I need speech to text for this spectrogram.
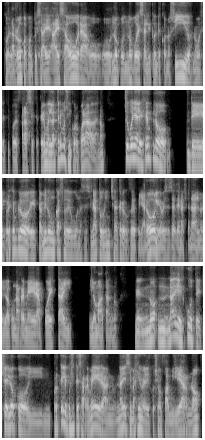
Con la ropa, con a, esa hora, o, no, no puede salir con desconocidos, ¿no? Ese tipo de frases que tenemos, la tenemos incorporadas, ¿no? Yo ponía el ejemplo de, por ejemplo, eh, también hubo un caso de un asesinato de un hincha, creo que fue de Peñarol, y a veces es de Nacional, ¿no? Iba con una remera puesta y, lo matan, ¿no? Eh, ¿no? Nadie discute, che, loco, ¿y por qué le pusiste esa remera? Nadie se imagina una discusión familiar, ¿no?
